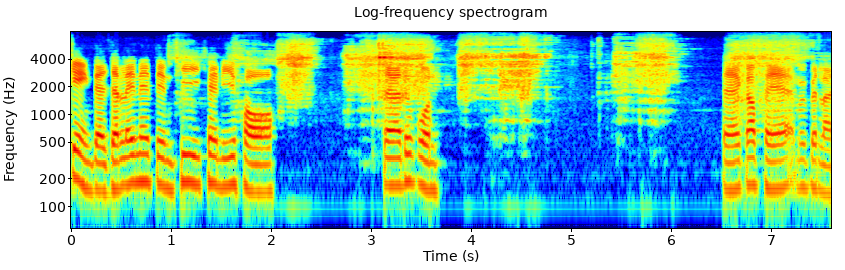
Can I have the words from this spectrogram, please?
เก่งแต่จะเล่นให้เต็มที่แค่นี้พอ แต่ทุกคน แพ้ก็แพ้ไม่เป็นไร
